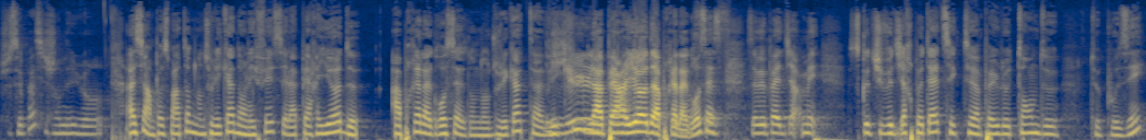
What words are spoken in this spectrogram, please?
je sais pas si j'en ai eu un. Ah si, un postpartum dans tous les cas, dans les faits, c'est la période après la grossesse. Donc dans tous les cas, tu as vécu la période après la grossesse. Ça veut pas dire, mais ce que tu veux dire peut-être, c'est que tu n'as pas eu le temps de te poser,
